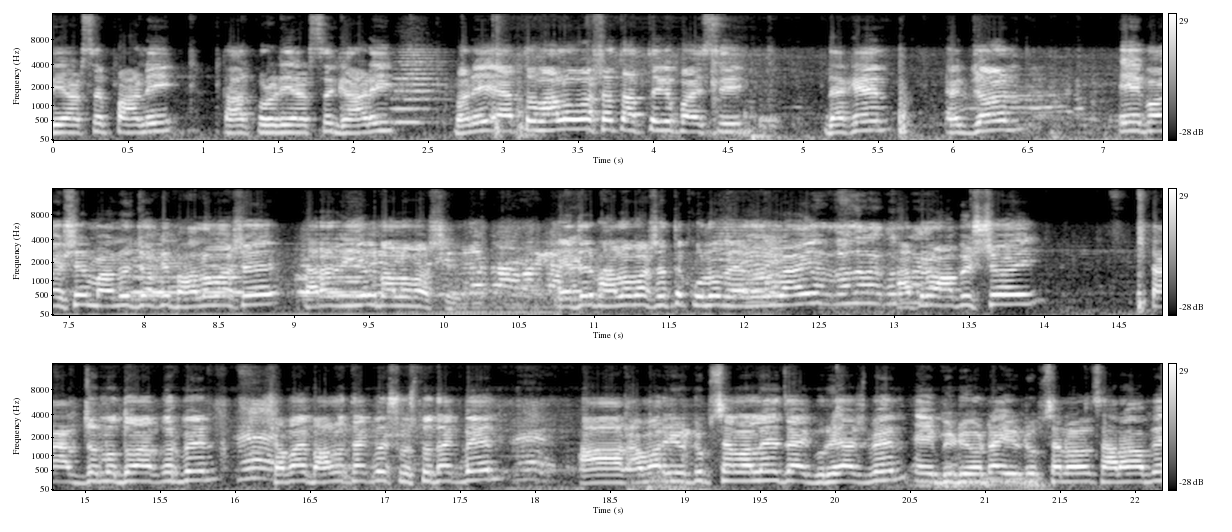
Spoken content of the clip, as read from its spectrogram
নিয়ে আসছে পানি, তারপরে নিয়ে আসছে গাড়ি। মানে এত ভালোবাসা তার থেকে পাইছি। দেখেন, একজন এই বয়সের মানুষ যাকে ভালোবাসে, তারা রিয়েল ভালোবাসে। এদের ভালোবাসাতে কোনো ভেজাল নাই। আপনারা অবশ্যই তার জন্য দোয়া করবেন। হ্যাঁ। সবাই ভালো থাকবেন সুস্থ থাকবেন। হ্যাঁ। আর আমার ইউটিউব চ্যানেলে যাই ঘুরে আসবেন এই ভিডিওটা ইউটিউব চ্যানেলে ছাড়া হবে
